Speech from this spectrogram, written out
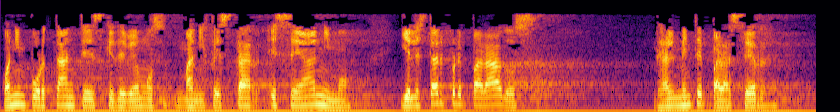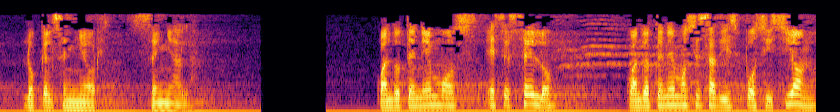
Cuán importante es que debemos manifestar ese ánimo y el estar preparados realmente para hacer lo que el Señor señala. Cuando tenemos ese celo, cuando tenemos esa disposición,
